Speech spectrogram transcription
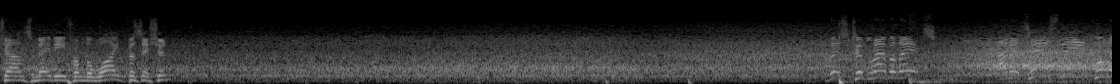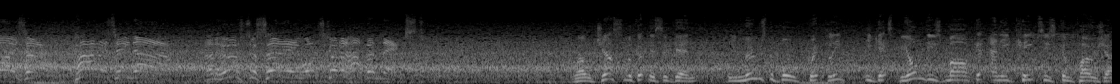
Chance maybe from the wide position. This could level it. And it is the equaliser. Parity now. And who's to say what's going to happen next? Well, just look at this again. He moves the ball quickly, he gets beyond his marker, and he keeps his composure.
